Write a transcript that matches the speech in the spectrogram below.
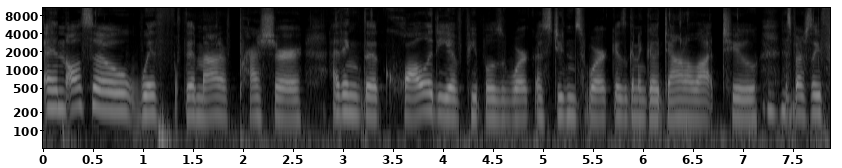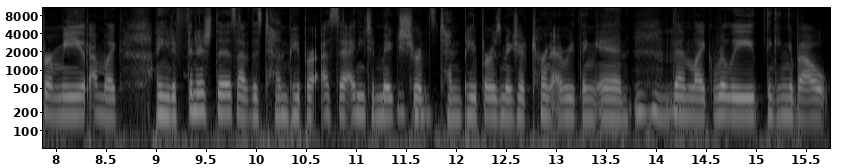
and also with the amount of pressure, I think the quality of people's work, a student's work, is going to go down a lot too. Mm-hmm. Especially for me, I'm like, I need to finish this. I have this 10 paper essay. I need to make mm-hmm. sure it's 10 papers, make sure to turn everything in. Mm-hmm. Then, like, really thinking about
